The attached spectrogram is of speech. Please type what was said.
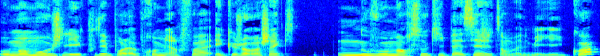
au moment où je l'ai écouté pour la première fois et que genre à chaque nouveau morceau qui passait, j'étais en mode mais quoi?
